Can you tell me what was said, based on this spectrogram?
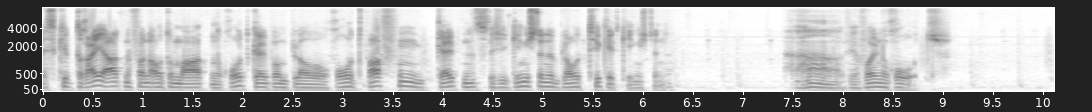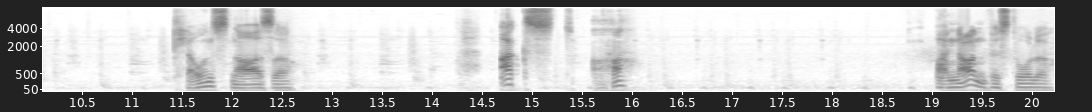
Es gibt drei Arten von Automaten. Rot, Gelb und Blau. Rot Waffen, Gelb nützliche Gegenstände, Blau Ticketgegenstände. Ah, wir wollen Rot. Clownsnase. Axt. Aha. Bananenpistole.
